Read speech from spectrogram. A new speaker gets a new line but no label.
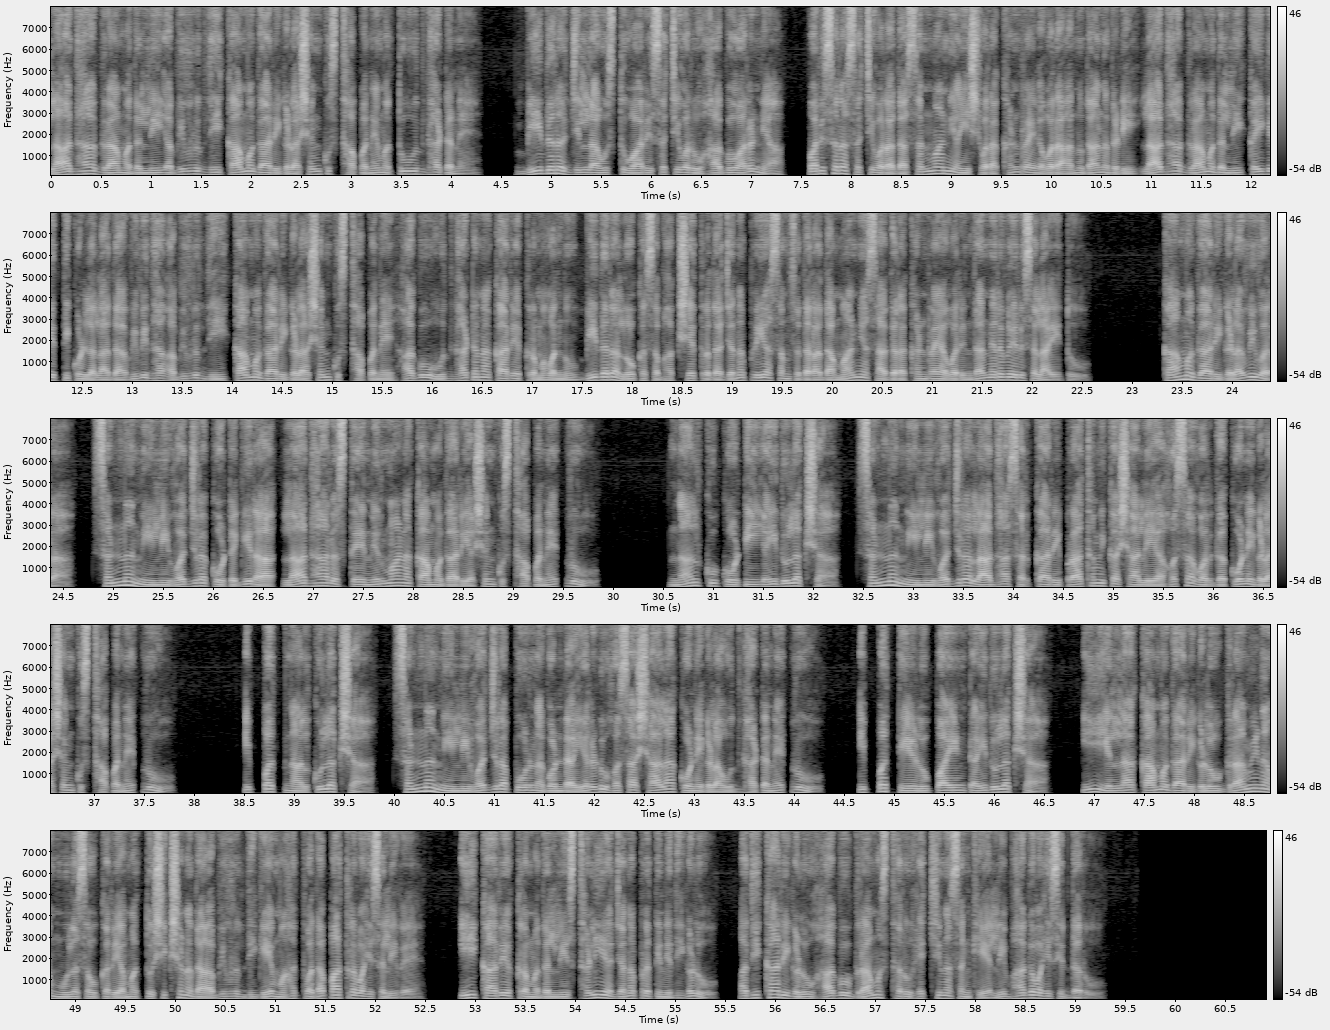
ಲಾಧಾ ಗ್ರಾಮದಲ್ಲಿ ಅಭಿವೃದ್ಧಿ ಕಾಮಗಾರಿಗಳ ಶಂಕುಸ್ಥಾಪನೆ ಮತ್ತು ಉದ್ಘಾಟನೆ. ಬೀದರ ಜಿಲ್ಲಾ ಉಸ್ತುವಾರಿ ಸಚಿವರು ಹಾಗೂ ಅರಣ್ಯ, ಪರಿಸರ ಸಚಿವರಾದ ಸನ್ಮಾನ್ಯ ಈಶ್ವರ ಖಂಡ್ರೈ ಅವರ ಅನುದಾನದಡಿ ಲಾಧಾ ಗ್ರಾಮದಲ್ಲಿ ಕೈಗೆತ್ತಿಕೊಳ್ಳಲಾದ ವಿವಿಧ ಅಭಿವೃದ್ಧಿ ಕಾಮಗಾರಿಗಳ ಶಂಕುಸ್ಥಾಪನೆ ಹಾಗೂ ಉದ್ಘಾಟನಾ ಕಾರ್ಯಕ್ರಮವನ್ನು ಬೀದರ ಲೋಕಸಭಾ ಕ್ಷೇತ್ರದ ಜನಪ್ರಿಯ ಸಂಸದರಾದ ಮಾನ್ಯ ಸಾಗರ ಖಂಡ್ರೆ ಅವರಿಂದ ನೆರವೇರಿಸಲಾಯಿತು. ಕಾಮಗಾರಿಗಳ ವಿವರ. ಸಣ್ಣ ನೀಲಿ ವಜ್ರಕೋಟಗಿರ ಲಾಧಾ ರಸ್ತೆ ನಿರ್ಮಾಣ ಕಾಮಗಾರಿಯ ಶಂಕುಸ್ಥಾಪನೆ, ರು. ನಾಲ್ಕು ಕೋಟಿ ಐದು ಲಕ್ಷ. ಸಣ್ಣ ನೀಲಿ ವಜ್ರ ಲಾಧಾ ಸರ್ಕಾರಿ ಪ್ರಾಥಮಿಕ ಶಾಲೆಯ ಹೊಸ ವರ್ಗ ಕೋಣೆಗಳ ಶಂಕುಸ್ಥಾಪನೆ, ರು. ಇಪ್ಪತ್ನಾಲ್ಕು ಲಕ್ಷ. ಸಣ್ಣ ನೀಲಿ ವಜ್ರ ಪೂರ್ಣಗೊಂಡ ಎರಡು ಹೊಸ ಶಾಲಾ ಕೋಣೆಗಳ ಉದ್ಘಾಟನೆ, ರು. ಇಪ್ಪತ್ತೇಳು ಪಾಯಿಂಟ್ ಐದು ಲಕ್ಷ. ಈ ಎಲ್ಲಾ ಕಾಮಗಾರಿಗಳು ಗ್ರಾಮೀಣ ಮೂಲಸೌಕರ್ಯ ಮತ್ತು ಶಿಕ್ಷಣದ ಅಭಿವೃದ್ಧಿಗೆ ಮಹತ್ವದ ಪಾತ್ರವಹಿಸಲಿವೆ. ಈ ಕಾರ್ಯಕ್ರಮದಲ್ಲಿ ಸ್ಥಳೀಯ ಜನಪ್ರತಿನಿಧಿಗಳು ಅಧಿಕಾರಿಗಳು ಹಾಗೂ ಗ್ರಾಮಸ್ಥರು ಹೆಚ್ಚಿನ ಸಂಖ್ಯೆಯಲ್ಲಿ ಭಾಗವಹಿಸಿದ್ದರು.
